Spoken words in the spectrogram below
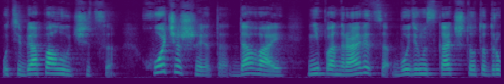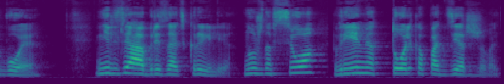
у тебя получится, Хочешь это? Давай. Не понравится? Будем искать что-то другое. Нельзя обрезать крылья. Нужно все время только поддерживать.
